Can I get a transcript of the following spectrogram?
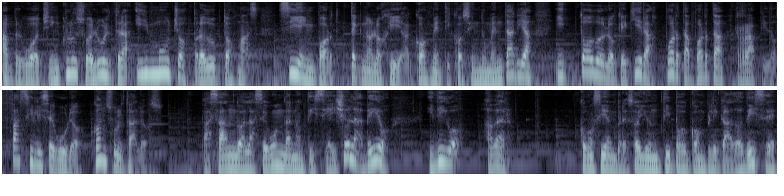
Apple Watch, incluso el Ultra y muchos productos más. Si Import, tecnología, cosméticos, indumentaria y todo lo que quieras puerta a puerta, rápido, fácil y seguro. Consultalos. Pasando a la segunda noticia y yo la veo y digo, a ver, como siempre, soy un tipo complicado. Dice,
